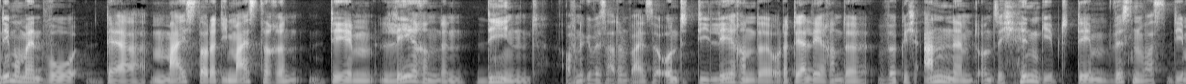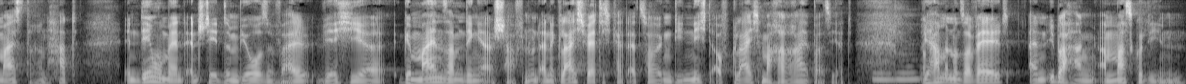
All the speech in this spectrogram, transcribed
dem Moment, wo der Meister oder die Meisterin dem Lehrenden dient, auf eine gewisse Art und Weise und die Lehrende oder der Lehrende wirklich annimmt und sich hingibt dem Wissen, was die Meisterin hat, in dem Moment entsteht Symbiose, weil wir hier gemeinsam Dinge erschaffen und eine Gleichwertigkeit erzeugen, die nicht auf Gleichmacherei basiert. Mhm. Wir haben in unserer Welt einen Überhang am maskulinen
